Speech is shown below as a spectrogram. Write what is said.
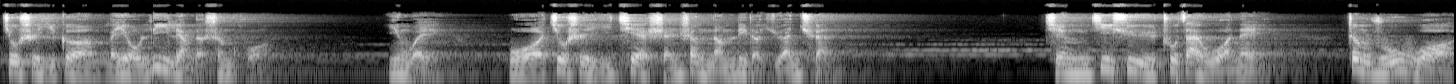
就是一个没有力量的生活。因为，我就是一切神圣能力的源泉。请继续住在我内，正如我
